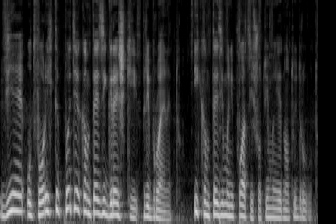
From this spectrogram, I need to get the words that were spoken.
вие отворихте пътя към тези грешки при броенето и към тези манипулации, защото има и едното и другото?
